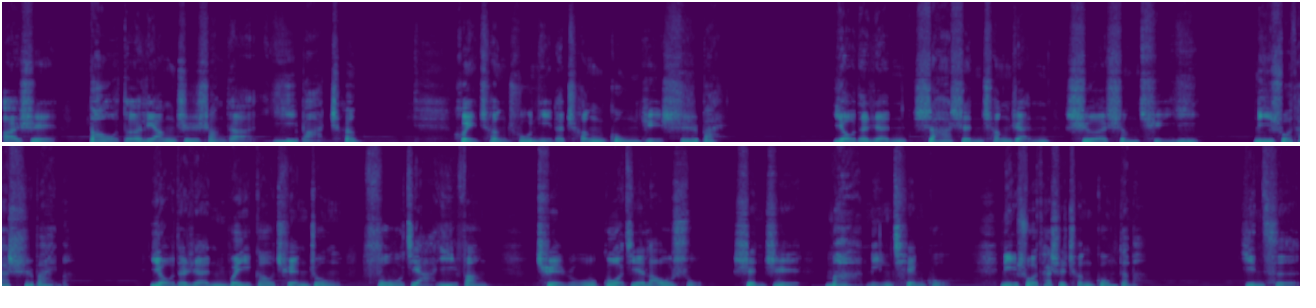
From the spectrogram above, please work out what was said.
而是道德良知上的一把秤，会秤出你的成功与失败。有的人杀身成仁，舍生取义，你说他失败吗？有的人位高权重，富甲一方，却如过街老鼠。甚至骂名千古，你说他是成功的吗？因此，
